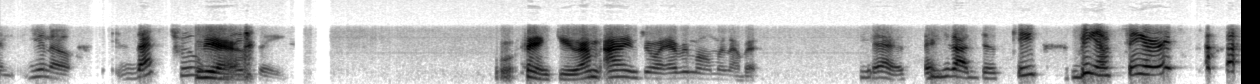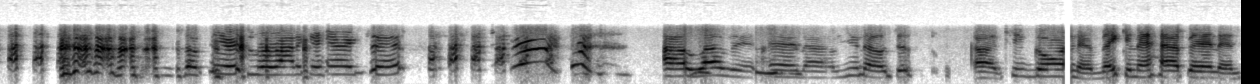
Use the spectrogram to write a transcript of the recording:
and you know, that's truly Yeah. amazing. Well, thank you. I'm, I enjoy every moment of it. Yes. And you gotta just keep being fierce. the fierce Veronica Harrington. I love it, and uh, you know, just uh, keep going and making it happen. And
